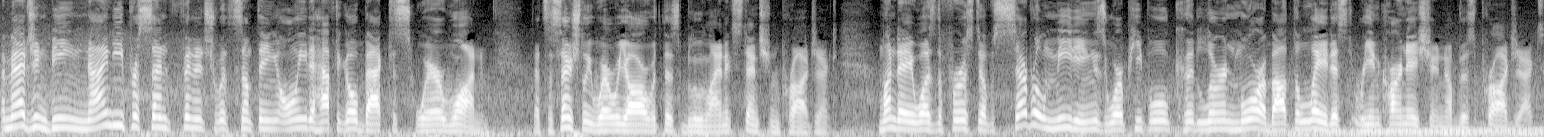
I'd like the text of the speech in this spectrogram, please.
Imagine being 90% finished with something only to have to go back to square one. That's essentially where we are with this Blue Line Extension project. Monday was the first of several meetings where people could learn more about the latest reincarnation of this project.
